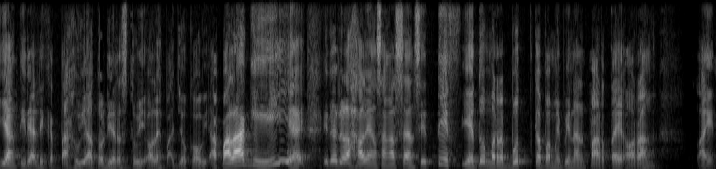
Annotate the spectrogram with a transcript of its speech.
yang tidak diketahui atau direstui oleh Pak Jokowi. Apalagi ya ini adalah hal yang sangat sensitif yaitu merebut kepemimpinan partai orang lain.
